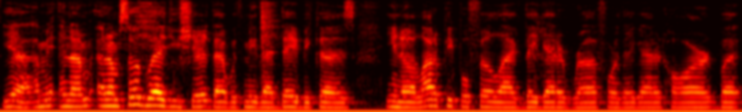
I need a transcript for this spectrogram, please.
Yeah, I mean, and I'm and I'm so glad you shared that with me that day because you know a lot of people feel like they got it rough or they got it hard, but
